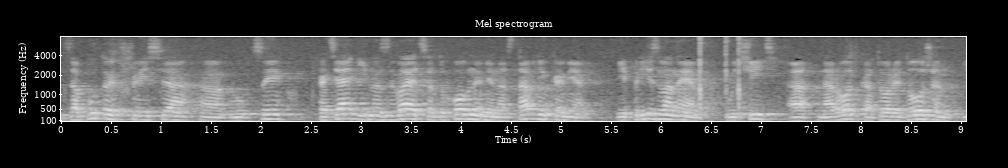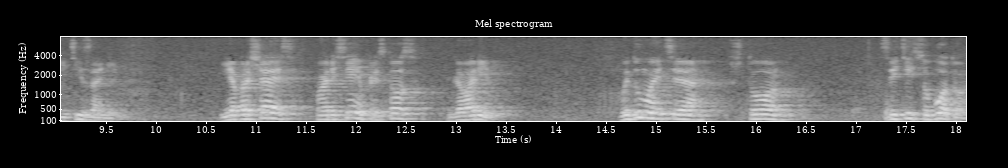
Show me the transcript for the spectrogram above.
запутавшиеся глупцы, хотя и называются духовными наставниками, и призваны учить а, народ, который должен идти за ним. И обращаясь к фарисеям, Христос говорит, вы думаете, что светить субботу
